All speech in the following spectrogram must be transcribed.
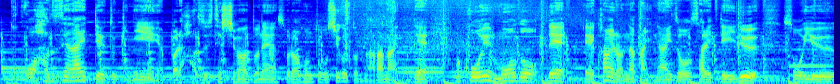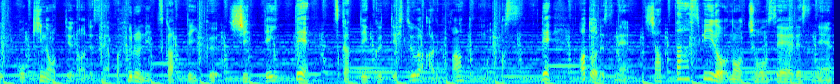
ここを外せないっていう時にやっぱり外してしまうとねそれは本当お仕事にならないので、まあ、こういうモードで、えカメラの中に内蔵されているそういうこう機能っていうのはですねやっぱフルに使っていく知っていって使っていくっていう必要があるのかなと思いますであとはですねシャッタースピードの調整ですね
